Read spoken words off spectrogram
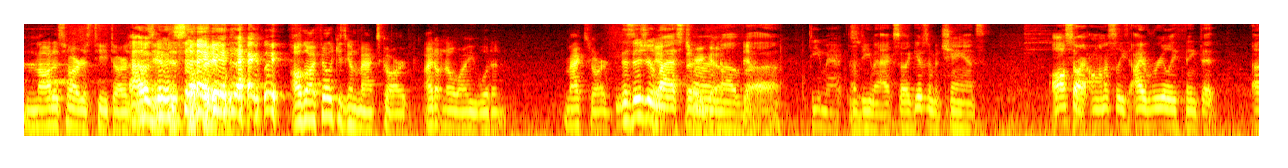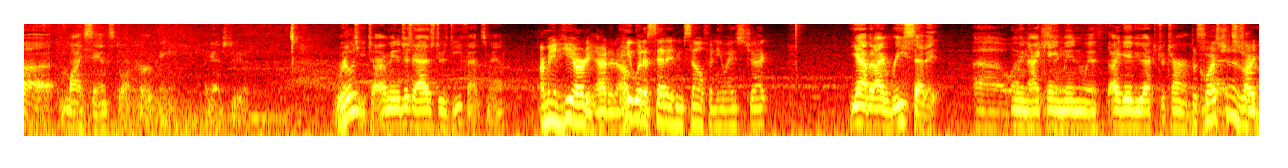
Not as hard as T-Tars. I was but gonna say exactly. Although I feel like he's gonna max guard. I don't know why he wouldn't. Max guard. This is your Yeah, last there you turn of Yeah. uh, D-Max. of D-Max, so it gives him a chance. Also, I honestly, I really think that uh, my Sandstorm hurt me against you. Really? T-Tar. I mean, it just adds to his defense, man. I mean, he already had it out. He would have there. said it himself anyways, Jack. Yeah, but I reset it Uh, when I came in with. I gave you extra turns. The question that's is, true. like,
